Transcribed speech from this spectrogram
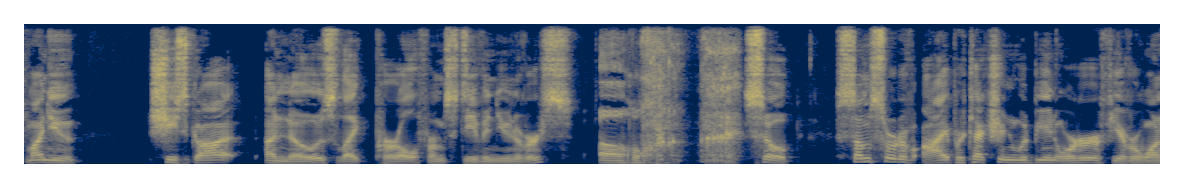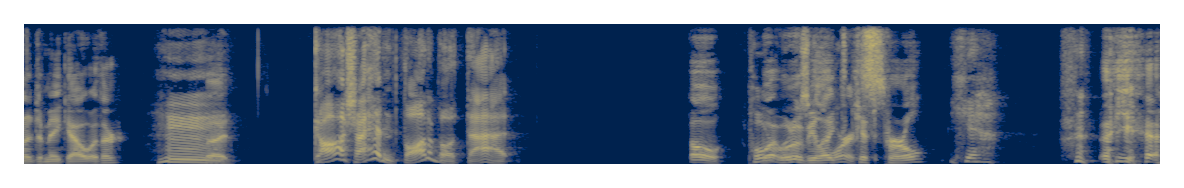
mind you. She's got a nose like Pearl from Steven Universe. Oh. So some sort of eye protection would be in order if you ever wanted to make out with her. But Gosh, I hadn't thought about that. oh, Poor what would it be like to kiss Pearl? Yeah. yeah.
